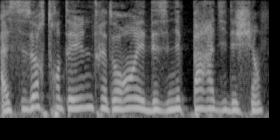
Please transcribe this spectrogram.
À 6h31, Trétoran est désigné paradis des chiens.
